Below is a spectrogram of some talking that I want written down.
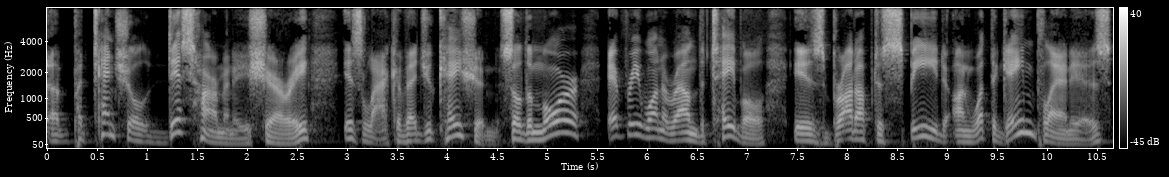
uh, potential disharmony, Sherry, is lack of education. So the more everyone around the table is brought up to speed on what the game plan is,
